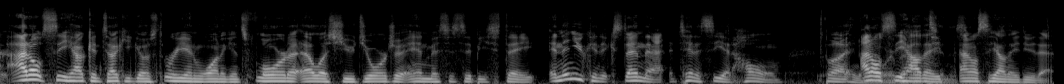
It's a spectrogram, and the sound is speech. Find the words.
work. I don't see how Kentucky goes three and one against Florida, LSU, Georgia, and Mississippi State, and then you can extend that to Tennessee at home. But Ain't I don't see how they. Tennessee. I don't see how they do that.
